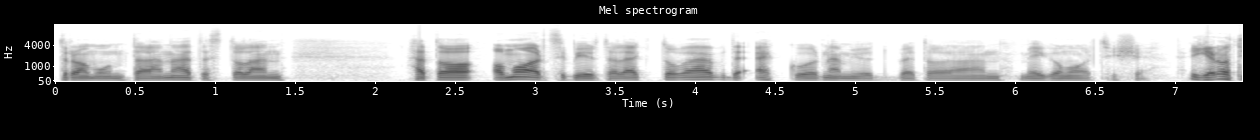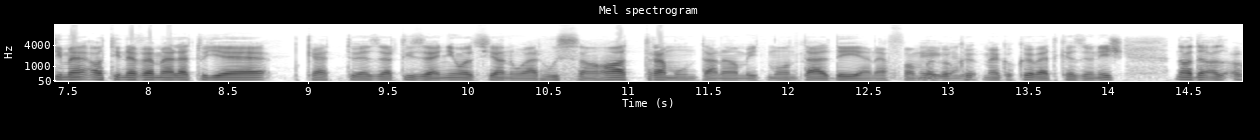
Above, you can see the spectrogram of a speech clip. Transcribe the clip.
Tramontánát, ezt talán Hát a, a Marci bírta legtovább, de ekkor nem jött be talán még a Marci se. Igen, Ati, Ati neve mellett ugye 2018. január 26, Tramuntana, amit mondtál, DNF van, meg a, meg a következőn is. Na, de az, az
